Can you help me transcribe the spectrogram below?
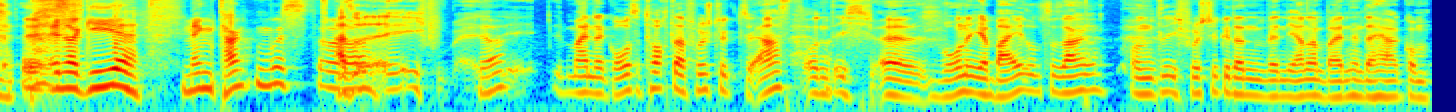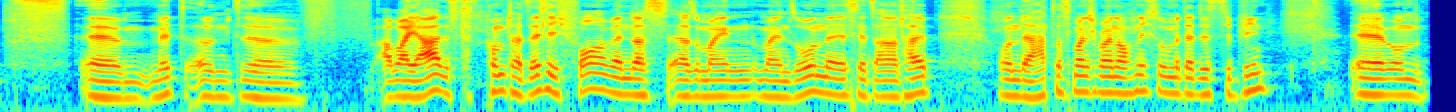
äh, Energiemengen tanken musst? Oder? Also äh, ich, ja? meine große Tochter frühstückt zuerst und ich äh, wohne ihr bei sozusagen und ich frühstücke dann, wenn die anderen beiden hinterherkommen ähm, mit und äh, aber ja, es kommt tatsächlich vor, wenn das, also mein, mein Sohn, der ist jetzt anderthalb und der hat das manchmal noch nicht so mit der Disziplin. äh, und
